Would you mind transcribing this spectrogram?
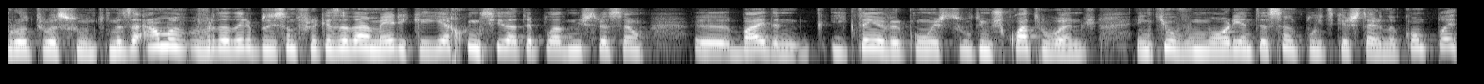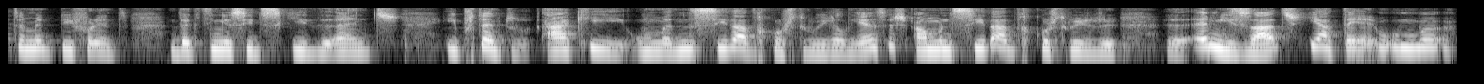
por outro assunto, mas há uma verdadeira posição de fraqueza da América e é reconhecida até pela administração uh, Biden e que tem a ver com estes últimos quatro anos em que houve uma orientação de política externa completamente diferente da que tinha sido seguida antes. E, portanto, há aqui uma necessidade de reconstruir alianças, há uma necessidade de reconstruir uh, amizades e há até uma uma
